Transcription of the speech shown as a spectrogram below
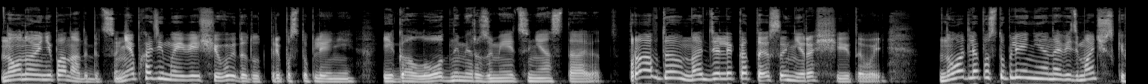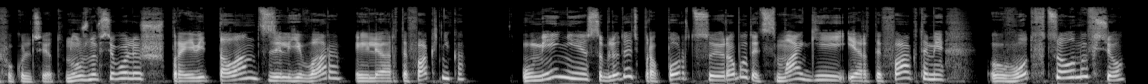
но оно и не понадобится. Необходимые вещи выдадут при поступлении. И голодными, разумеется, не оставят. Правда, на деликатесы не рассчитывай. Ну а для поступления на ведьмаческий факультет нужно всего лишь проявить талант зельевара или артефактника. Умение соблюдать пропорции, работать с магией и артефактами — вот в целом и все.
